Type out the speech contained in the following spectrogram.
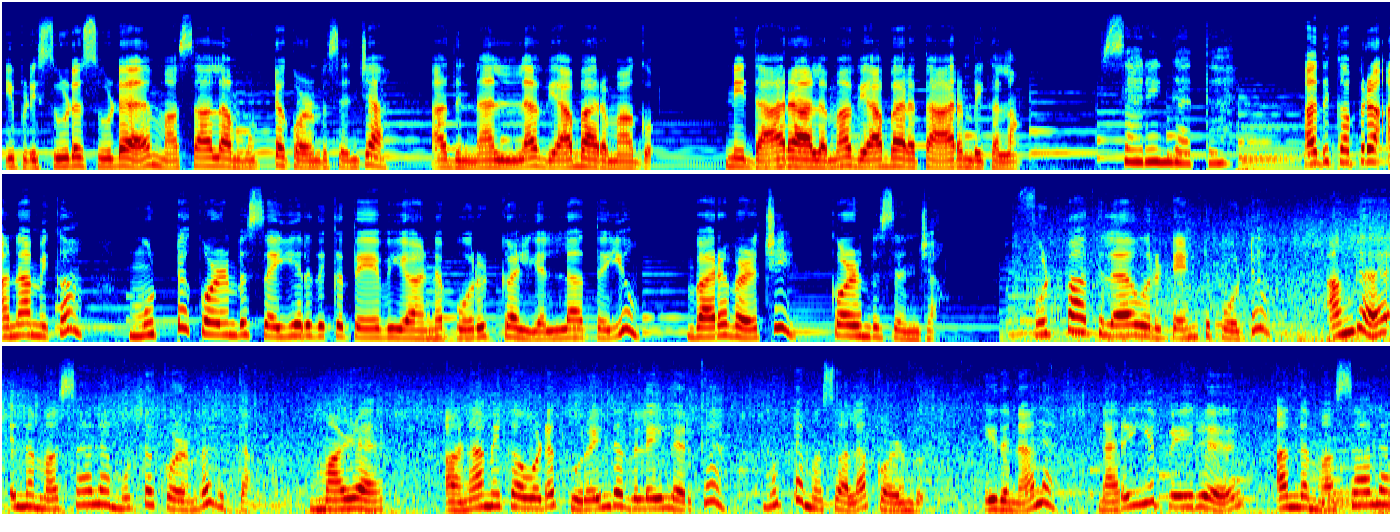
இப்படி சுட சுட மசாலா முட்டை குழம்பு செஞ்சா அது நல்லா வியாபாரமாகும். நீ தாராளமா வியாபாரத்தை ஆரம்பிக்கலாம். சரிங்க அத்தை. அதுக்கப்புறம் அனாமிகா முட்டை குழம்பு செய்யறதுக்கு தேவையான பொருட்கள் எல்லாத்தையும் வரவழைச்சி குழம்பு செஞ்சான் ஃபுட்பாத்தில் ஒரு டென்ட் போட்டு அங்க இந்த மசாலா முட்டை குழம்ப விற்றான் மழை அனாமிகாவோட குறைந்த விலையில இருக்க முட்டை மசாலா குழம்பு. இதனால நிறைய பேரு அந்த மசாலா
